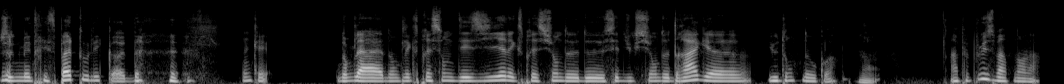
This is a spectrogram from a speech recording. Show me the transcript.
Je ne maîtrise pas tous les codes. ok. Donc la donc l'expression de désir, l'expression de, de séduction, de drague, euh, you don't know quoi. Non. Un peu plus maintenant là.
